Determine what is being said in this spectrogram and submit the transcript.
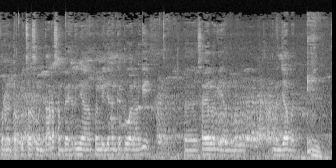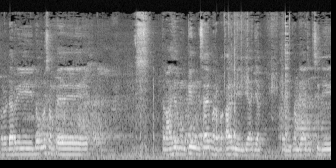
koordinator futsal sementara sampai akhirnya pemilihan ketua lagi eh, saya lagi yang menjabat. Kalau dari dulu sampai terakhir mungkin saya berapa kali nih diajak eh bukan diajak sih di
